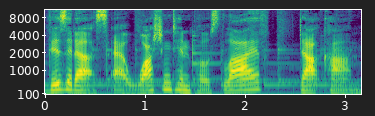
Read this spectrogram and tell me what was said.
visit us at WashingtonPostLive.com.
